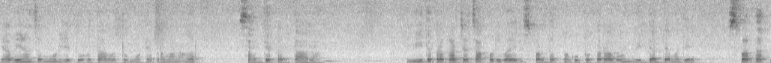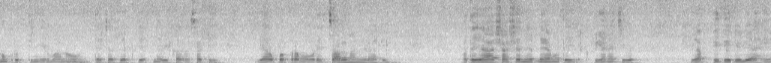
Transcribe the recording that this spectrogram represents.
या अभियानाचा मूळ हेतू होता व तो मोठ्या प्रमाणावर साध्य करता आला. विविध प्रकारच्या चाकोरीबाहेर स्पर्धात्मक उपक्रम राबवून विद्यार्थ्यामध्ये स्पर्धात्मक वृत्ती निर्माण होऊन त्याच्यात व्यक्तिरत्न विकासासाठी या उपक्रमामुळे चालना मिळाली. आता या शासन निर्णयामध्ये अभियानाची व्याप्ती दिलेली आहे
